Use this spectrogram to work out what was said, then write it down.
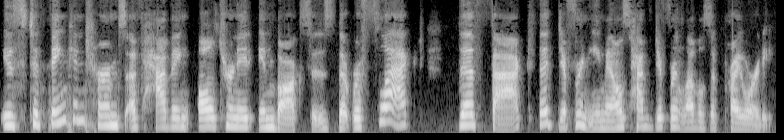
is to think in terms of having alternate inboxes that reflect the fact that different emails have different levels of priority.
